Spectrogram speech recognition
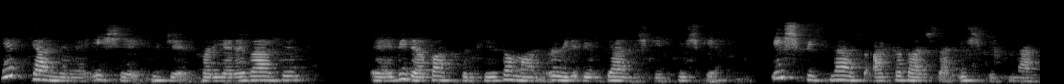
Hep kendimi işe, güce, kariyere verdim. Ee, bir de baktım ki zaman öyle bir gelmiş gitmiş ki. İş bitmez arkadaşlar, iş bitmez.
